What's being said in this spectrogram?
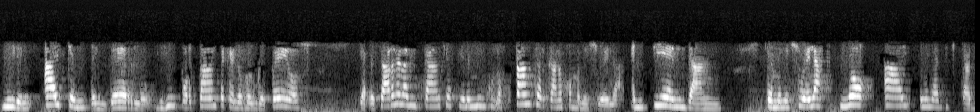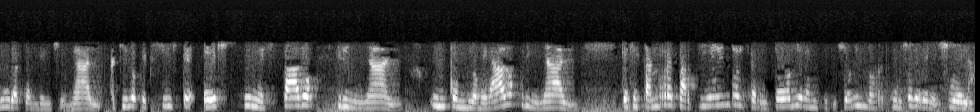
Miren, hay que entenderlo y es importante que los europeos, que a pesar de las distancias tienen vínculos tan cercanos con Venezuela, entiendan que en Venezuela no hay una dictadura convencional. Aquí lo que existe es un Estado criminal, un conglomerado criminal que se están repartiendo el territorio, las instituciones y los recursos de Venezuela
